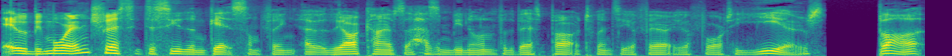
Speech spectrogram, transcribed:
it would be more interesting to see them get something out of the archives that hasn't been on for the best part of 20 or 30 or 40 years, but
